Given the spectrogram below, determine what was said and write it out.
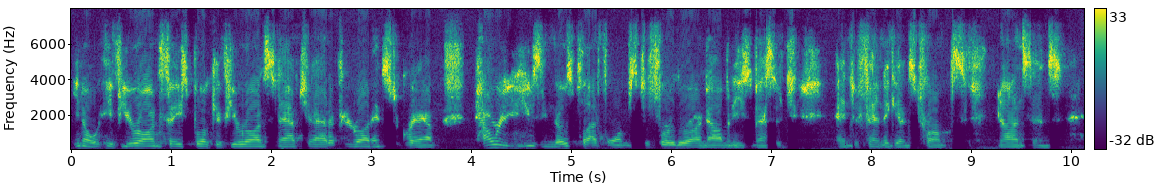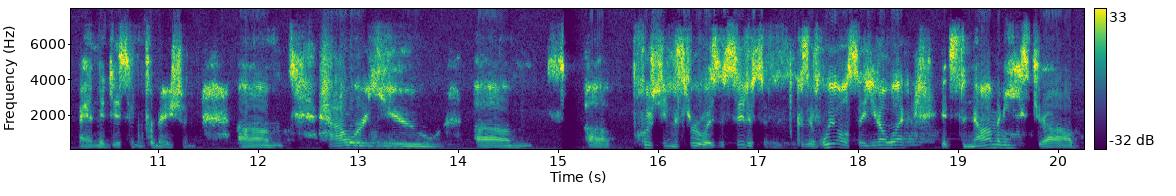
you know, if you're on Facebook, if you're on Snapchat, if you're on Instagram, how are you using those platforms to further our nominee's message and defend against Trump's nonsense and the disinformation? Um, how are you um, uh, pushing through as a citizen. Because if we all say, you know what, it's the nominee's job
